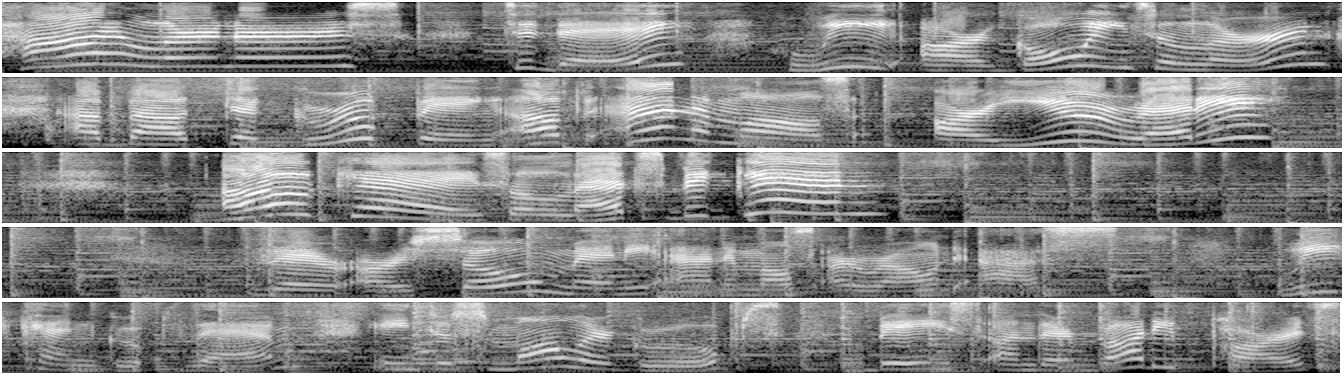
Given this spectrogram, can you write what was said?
Hi, learners! Today, we are going to learn about the grouping of animals. Are you ready? Okay, so let's begin! There are so many animals around us. We can group them into smaller groups based on their body parts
